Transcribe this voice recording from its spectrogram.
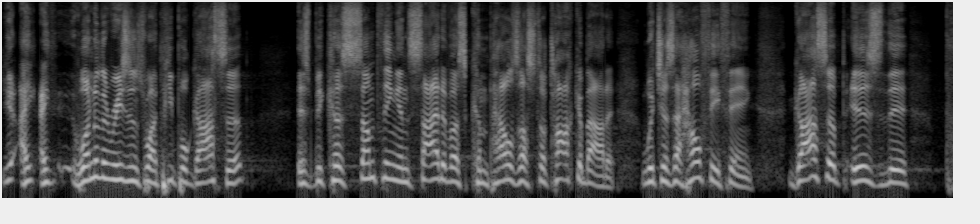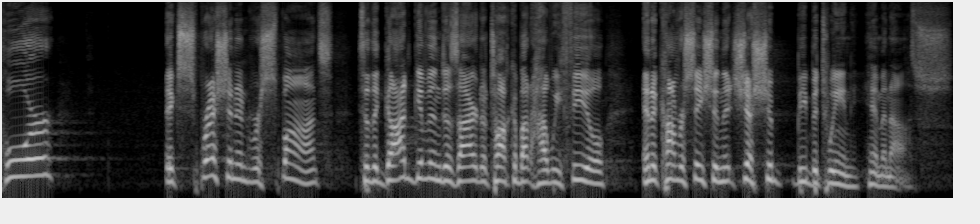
Yeah, I, I, one of the reasons why people gossip is because something inside of us compels us to talk about it, which is a healthy thing. Gossip is the poor expression and response to the God given desire to talk about how we feel in a conversation that just should be between Him and us.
